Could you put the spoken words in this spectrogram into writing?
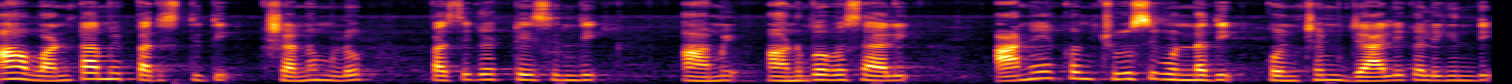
ఆ వంటామి పరిస్థితి క్షణంలో పసిగట్టేసింది. ఆమె అనుభవశాలి. అనేకం చూసి ఉన్నది. కొంచెం జాలి కలిగింది.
